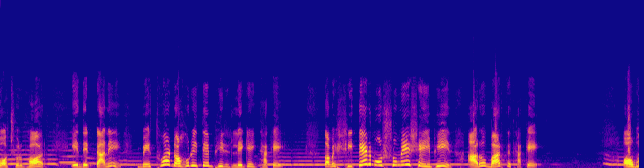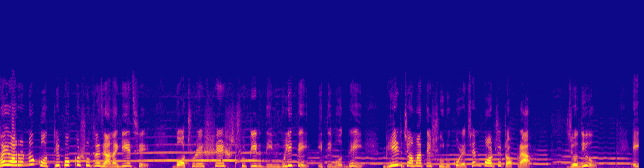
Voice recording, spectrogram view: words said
বছরভর এদের টানে বেথুয়া ডহরিতে ভিড় লেগেই থাকে। তবে শীতের মরশুমে সেই ভিড় আরও বাড়তে থাকে। অভয় অরণ্য কর্তৃপক্ষ সূত্রে জানা গিয়েছে, বছরের শেষ ছুটির দিনগুলিতে ইতিমধ্যেই ভিড় জমাতে শুরু করেছেন পর্যটকরা। যদিও এই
